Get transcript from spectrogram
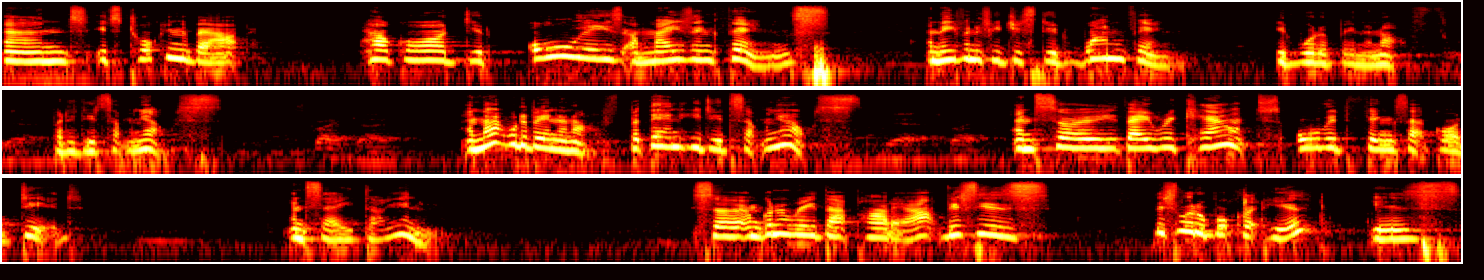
and it's talking about how God did all these amazing things, and even if He just did one thing, it would have been enough. Yeah. But He did something else. Great, and that would have been enough, but then He did something else. Yeah, and so they recount all the things that God did and say, Dayenu. So I'm going to read that part out. This is this little booklet here is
